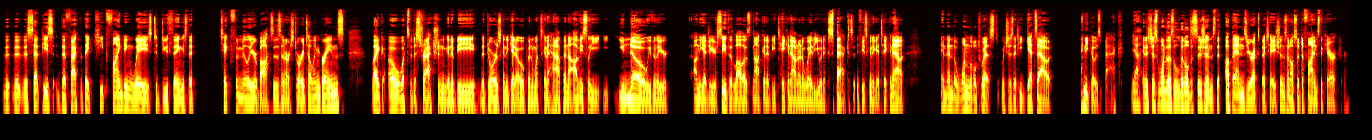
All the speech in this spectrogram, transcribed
the, the the set piece, the fact that they keep finding ways to do things that tick familiar boxes in our storytelling brains. Like, oh, what's the distraction going to be? The door is going to get open. What's going to happen? Obviously, you know, even though you're on the edge of your seat, that Lalo's not going to be taken out in a way that you would expect if he's going to get taken out. And then the one little twist, which is that he gets out and he goes back. Yeah. And it's just one of those little decisions that upends your expectations and also defines the character.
